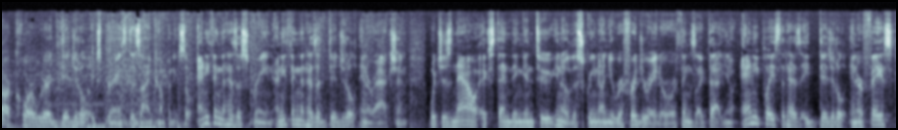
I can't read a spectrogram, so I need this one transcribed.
our core, we're a digital experience design company. So anything that has a screen, anything that has a digital interaction, which is now extending into, you know, the screen on your refrigerator or things like that. You know, any place that has a digital interface,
